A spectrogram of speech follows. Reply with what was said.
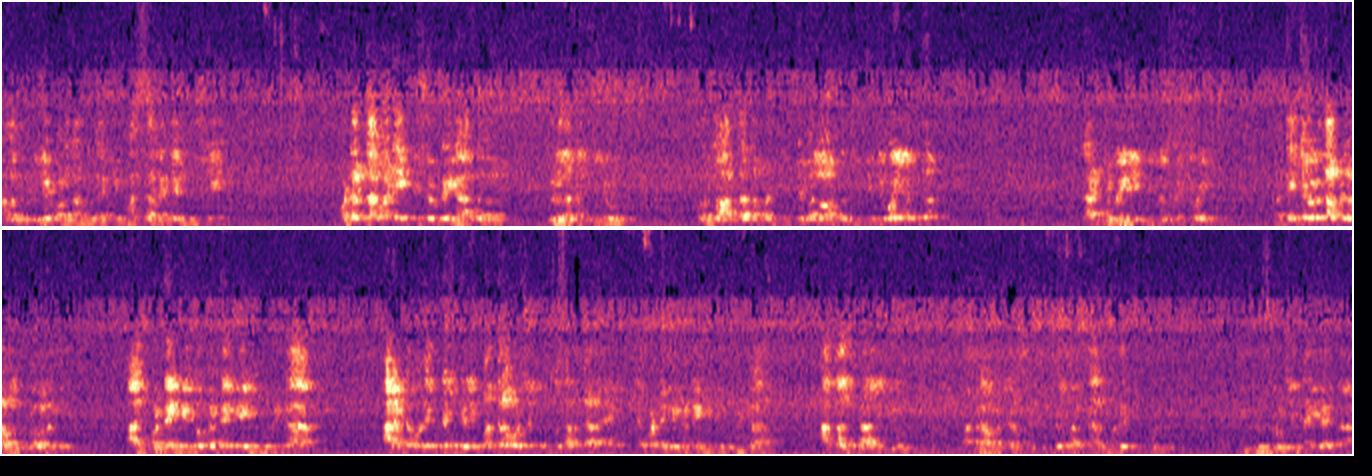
मला तो विजय पाल सांगत होता की मतदानाच्या दिवशी बटन दाबाने एकवीस रुपये घ्या असं विरोधकांची निवड परंतु आताच आपण पेपरला वाचतो की दिवाळी नंतर. लाडकी बहीण एकवीस रुपये दिवाळी पण त्याच्याविरुद्ध आपल्याला आवाज उठवावा लागेल. आज पटेंगे तो पटेंगे ही भूमिका महाराष्ट्रामध्ये कुठे गेली पंधरा वर्ष तुमचं सरकार आहे. त्या पटेंगे कटेंगेची भूमिका आता सुद्धा आली निवडणुकीत पंधरा वर्षामध्ये तुमच्या सरकारमध्ये हिंदू सुरक्षित नाही आहे का?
